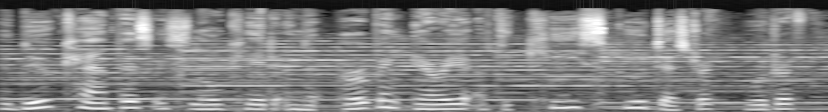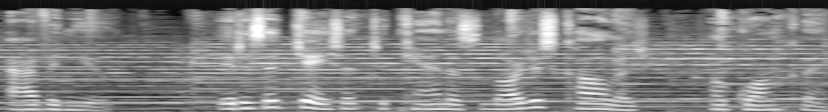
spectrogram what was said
The new campus is located in the urban area of the Key School District, Woodruff Avenue. It is adjacent to Canada's largest college, Algonquin.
